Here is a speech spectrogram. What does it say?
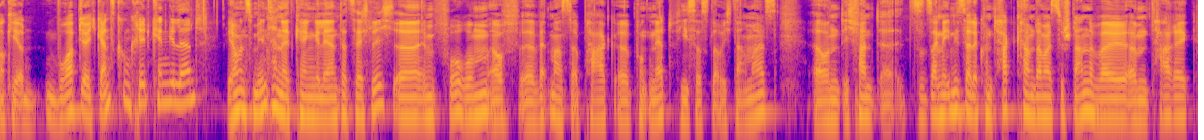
Okay, und wo habt ihr euch ganz konkret kennengelernt? Wir haben uns im Internet kennengelernt tatsächlich, äh, im Forum auf äh, webmasterpark.net hieß das, glaube ich, damals. Äh, und ich fand, äh, sozusagen der initiale Kontakt kam damals zustande, weil ähm, Tarek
